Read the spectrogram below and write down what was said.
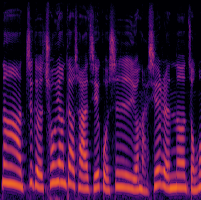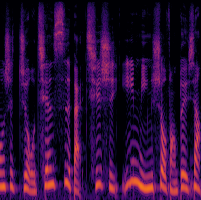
那这个抽样调查的结果是有哪些人呢？总共是九千四百七十一名受访对象，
